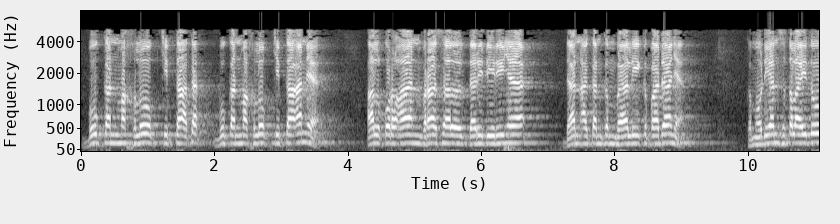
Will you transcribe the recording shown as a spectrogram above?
Bukan makhluk ciptaan bukan makhluk ciptaannya. Al-Quran berasal dari dirinya dan akan kembali kepadanya. Kemudian setelah itu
